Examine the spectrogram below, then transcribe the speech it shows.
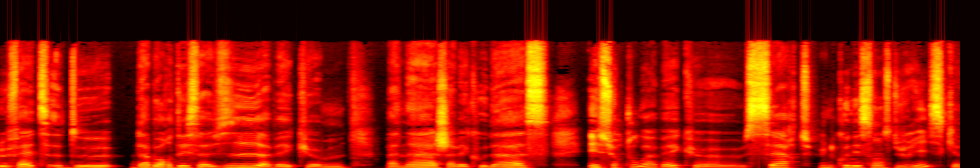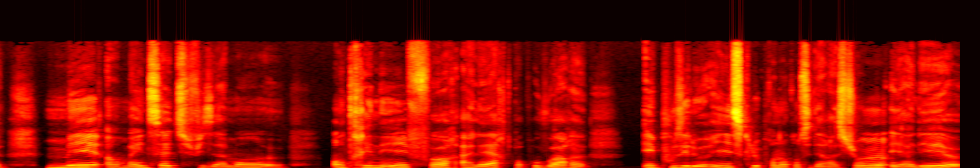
Le fait de d'aborder sa vie avec euh, panache, avec audace et surtout avec euh, certes une connaissance du risque, mais un mindset suffisamment euh, entraîné, fort, alerte pour pouvoir épouser le risque, le prendre en considération et aller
